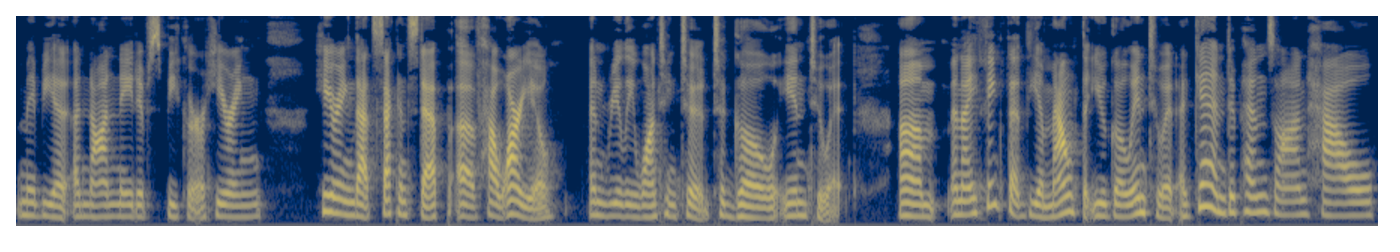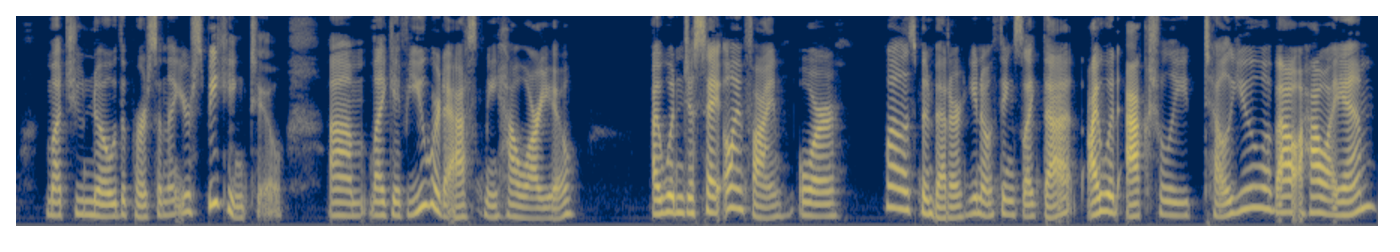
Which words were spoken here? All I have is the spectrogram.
maybe a, a non-native speaker hearing hearing that second step of "How are you?" and really wanting to to go into it. Um, and I think that the amount that you go into it again depends on how much you know the person that you're speaking to. Um, like if you were to ask me, "How are you?" I wouldn't just say, "Oh, I'm fine," or well, it's been better, you know, things like that. I would actually tell you about how I am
